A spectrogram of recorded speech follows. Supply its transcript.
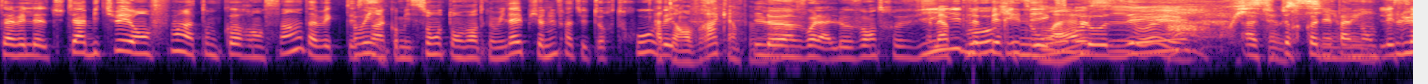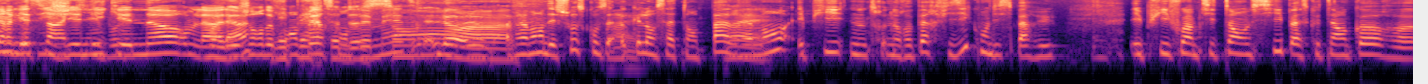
tu t'es habitué enfin à ton corps enceinte, avec tes seins comme ils sont, ton ventre comme il est. Et puis, en une fois, tu te retrouves. Ah, en vrac un peu. Le, hein. voilà, le ventre vide, le périnée explosé. Ah, ah, tu te reconnais pas non plus. Les serviettes hygiéniques énormes, là, le genre de pampers qu'on devait mettre. Vraiment des choses auxquelles on s'attend pas vraiment. Et puis, notre, nos repères physiques ont disparu. Et puis, il faut un petit temps aussi parce que tu es encore euh,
